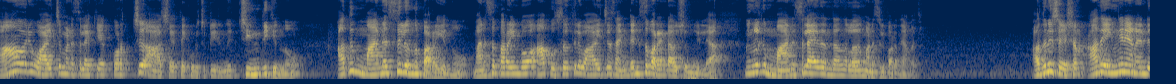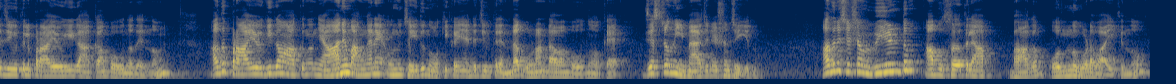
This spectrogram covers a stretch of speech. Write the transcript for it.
ആ ഒരു വായിച്ച് മനസ്സിലാക്കിയ കുറച്ച് ആശയത്തെ കുറിച്ചിട്ട് ഇരുന്ന് ചിന്തിക്കുന്നു. അത് മനസ്സിലൊന്ന് പറയുന്നു. മനസ്സ് പറയുമ്പോൾ ആ പുസ്തകത്തിൽ വായിച്ച സെന്റൻസ് പറയേണ്ട ആവശ്യമൊന്നുമില്ല. നിങ്ങൾക്ക് മനസ്സിലായത് എന്താണെന്നുള്ളത് മനസ്സിൽ പറഞ്ഞാൽ മതി. അതിനുശേഷം അതെങ്ങനെയാണ് എന്റെ ജീവിതത്തിൽ പ്രായോഗികമാക്കാൻ പോകുന്നതെന്നും അത് പ്രായോഗികമാക്കുന്ന ഞാനും അങ്ങനെ ഒന്ന് ചെയ്തു നോക്കിക്കഴിഞ്ഞാൽ എന്റെ ജീവിതത്തിൽ എന്താ ഗുണം ഉണ്ടാവാൻ പോകുന്നതൊക്കെ ജസ്റ്റ് ഒന്ന് ഇമാജിനേഷൻ ചെയ്യുന്നു. അതിനുശേഷം വീണ്ടും ആ പുസ്തകത്തിലെ ആ ഭാഗം ഒന്നുകൂടെ വായിക്കുന്നു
